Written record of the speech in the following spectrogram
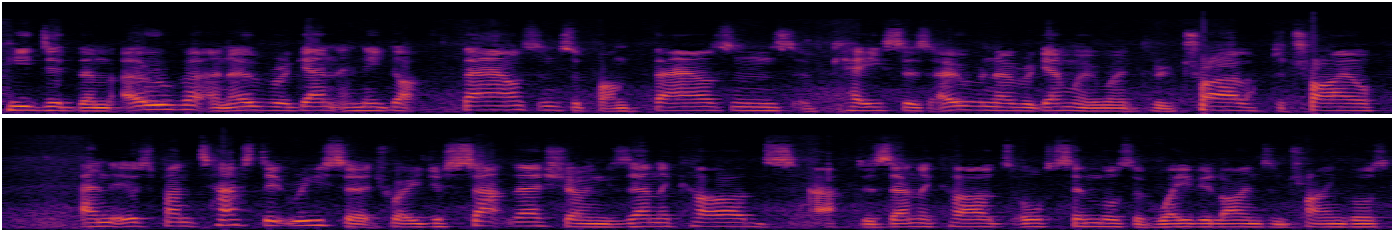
he did them over and over again, and he got thousands upon thousands of cases over and over again where he went through trial after trial. And it was fantastic research where he just sat there showing Zener cards after Zener cards, all symbols of wavy lines and triangles.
